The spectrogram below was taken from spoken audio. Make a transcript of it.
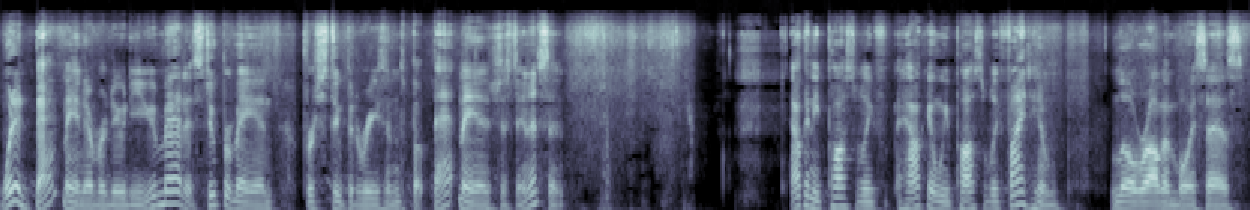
What did Batman ever do to you? You're mad at Superman for stupid reasons, but Batman is just innocent. How can he possibly. How can we possibly fight him? Little Robin Boy says.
